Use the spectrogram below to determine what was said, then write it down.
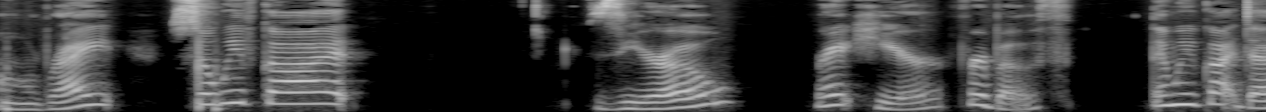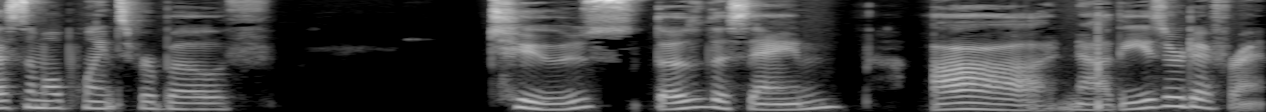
All right, so we've got 0 right here for both. Then we've got decimal points for both. Twos, those are the same. Ah, now these are different.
